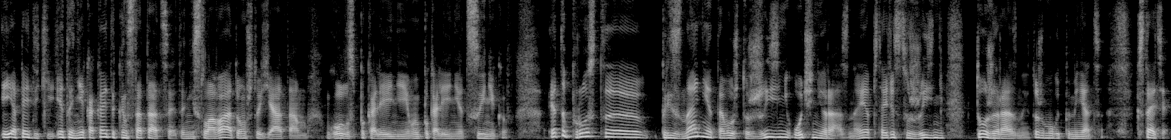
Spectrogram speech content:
И опять-таки, это не какая-то констатация, это не слова о том, что я там голос поколения, мы поколение циников. Это просто признание того, что жизнь очень разная, и обстоятельства жизни тоже разные, тоже могут поменяться. Кстати,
